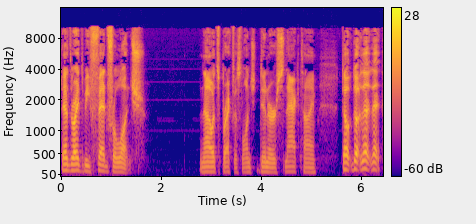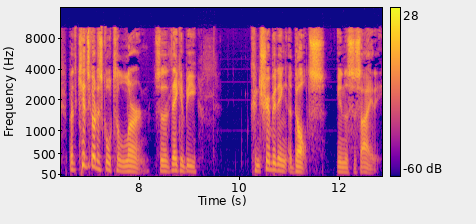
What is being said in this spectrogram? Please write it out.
They have the right to be fed for lunch. Now it's breakfast, lunch, dinner, snack time. But kids go to school to learn so that they can be contributing adults in the society.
